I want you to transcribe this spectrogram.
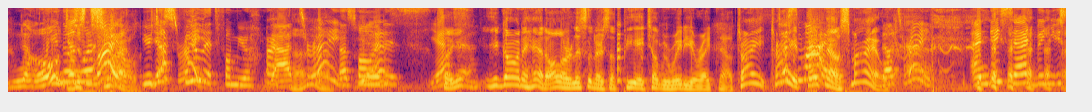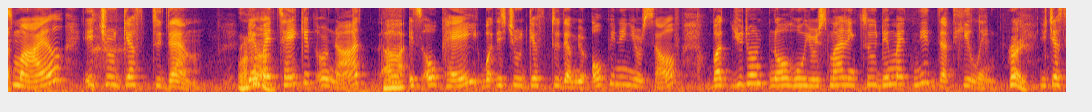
No, You know just what? smile. You That's just feel right. it from your heart. That's Ah. right. That's all it yes. is. Yes. So you, you're going ahead. All our listeners at PHLV Radio right now, try try Just it right now. Smile. That's right. and they said when you smile, it's your gift to them. They might take it or not. Uh, it's okay, but it's your gift to them. You're opening yourself, but you don't know who you're smiling to. They might need that healing. Right. You just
